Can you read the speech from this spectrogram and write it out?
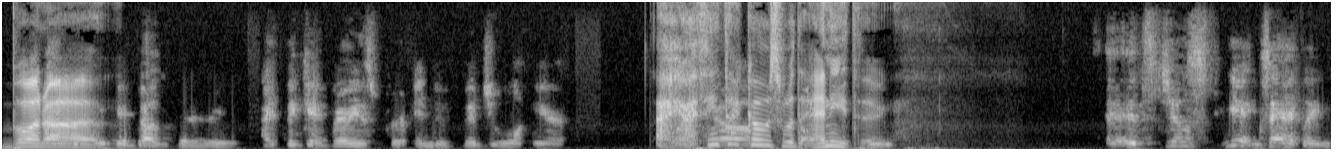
But I uh, think it does vary. I think it varies per individual here. I, I think that um, goes with anything. It's just yeah, exactly.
